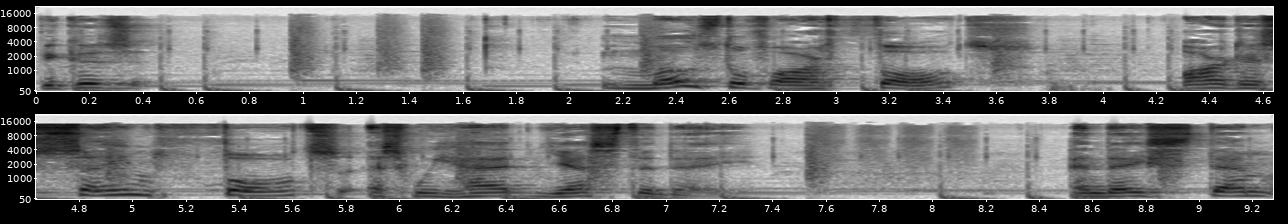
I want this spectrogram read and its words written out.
Because most of our thoughts are the same thoughts as we had yesterday, and they stem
